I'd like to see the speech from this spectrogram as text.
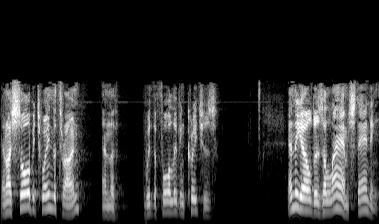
and I saw between the throne and the, with the four living creatures and the elders a lamb standing,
